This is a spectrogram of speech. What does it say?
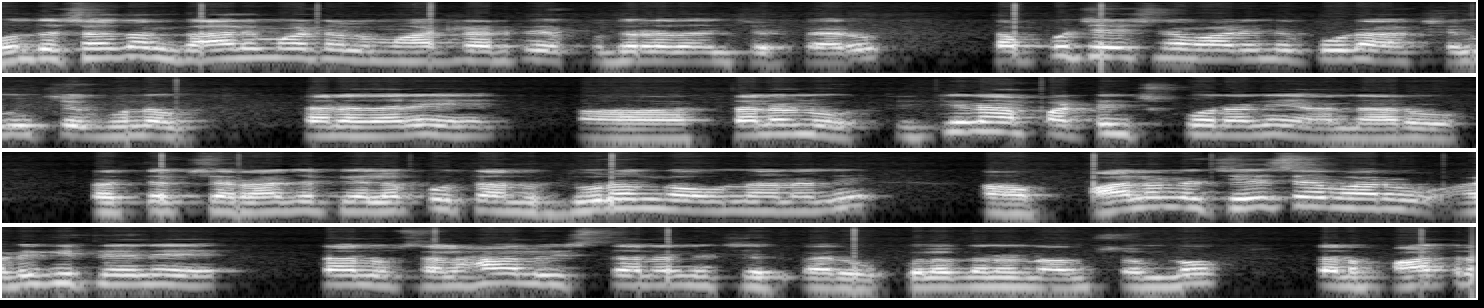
వంద శాతం గాలి మాటలు మాట్లాడితే కుదరదని చెప్పారు. తప్పు చేసిన వాడిని కూడా క్షమించే గుణం తనదని తనను తిట్టినా పట్టించుకోనని అన్నారు. ప్రత్యక్ష రాజకీయాలకు తాను దూరంగా ఉన్నానని పాలన చేసేవారు అడిగితేనే తాను సలహాలు ఇస్తానని చెప్పారు. కులగణన అంశంలో తన పాత్ర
